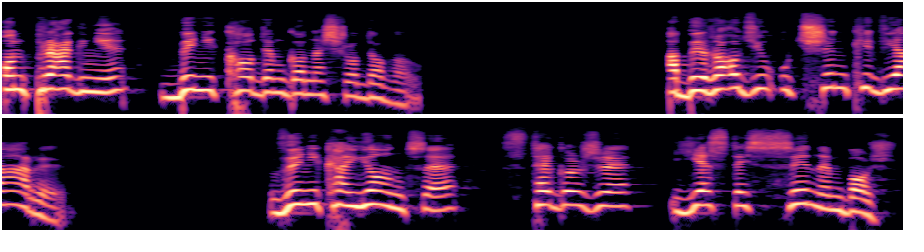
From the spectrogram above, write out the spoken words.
On pragnie, by Nikodem go naśladował. Aby rodził uczynki wiary, wynikające z tego, że jesteś synem Bożym.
